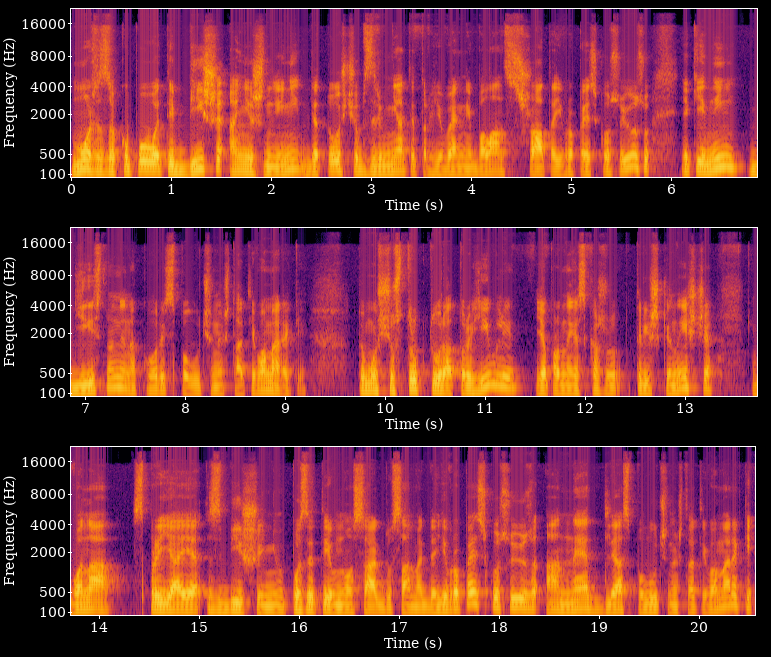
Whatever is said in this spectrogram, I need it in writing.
може закуповувати більше, аніж нині, для того, щоб зрівняти торгівельний баланс США та Європейського Союзу, який нині дійсно не на користь Сполучених Штатів Америки. Тому що структура торгівлі, я про неї скажу трішки нижче, вона сприяє збільшенню позитивного сальду саме для Європейського Союзу, а не для Сполучених Штатів Америки.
